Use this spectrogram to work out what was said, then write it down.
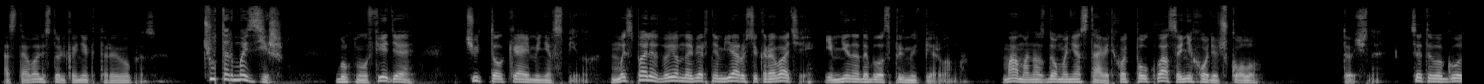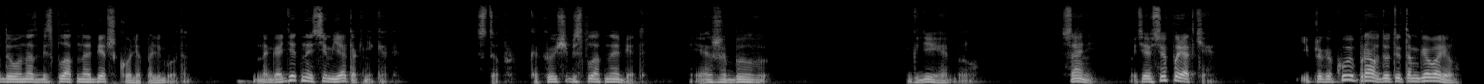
Оставались только некоторые образы. «Чё тормозишь?» — буркнул Федя, чуть толкая меня в спину. Мы спали вдвоем на верхнем ярусе кровати, и мне надо было спрыгнуть первым. Мама нас дома не оставит, хоть полкласса и не ходит в школу. Точно. С этого года у нас бесплатный обед в школе по льготам. Многодетная семья как-никак. Стоп, какой еще бесплатный обед? Я же был в... Где я был? Сань, у тебя все в порядке? И про какую правду ты там говорил?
